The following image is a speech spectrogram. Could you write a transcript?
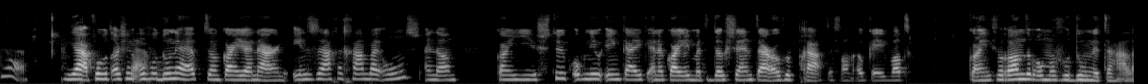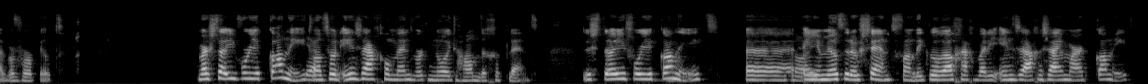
ja. ja, bijvoorbeeld als je een Ja. onvoldoende hebt, dan kan je naar een inzage gaan bij ons. En dan kan je je stuk opnieuw inkijken. En dan kan je met de docent daarover praten. Van oké, wat kan je veranderen om een voldoende te halen, bijvoorbeeld. Maar stel je voor, je kan niet. Ja. Want zo'n inzagemoment wordt nooit handig gepland. Dus stel je voor, je kan niet. Eh, en je mailt de docent van ik wil wel graag bij die inzage zijn, maar ik kan niet.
